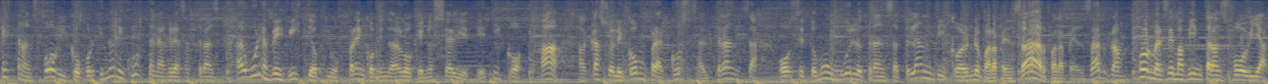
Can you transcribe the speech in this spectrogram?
es transfóbico porque no le gustan las grasas trans. ¿Alguna vez viste a Optimus Prime comiendo algo que no sea dietético? Ah, ¿acaso le compra cosas al tranza? ¿O se tomó un vuelo transatlántico? No, para pensar, para pensar. Transformers es más bien transfobia.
